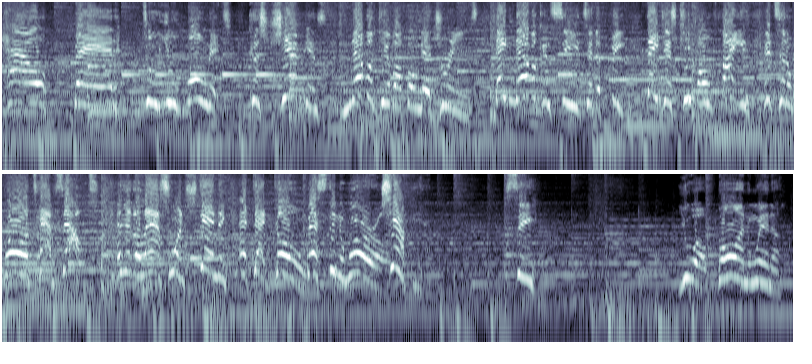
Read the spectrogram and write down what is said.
how bad do you want it? Because champions never give up on their dreams. They never concede to defeat. They just keep on fighting until the world taps out. And they're the last one standing at that goal. Best in the world. Champion. See, you are born winner.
